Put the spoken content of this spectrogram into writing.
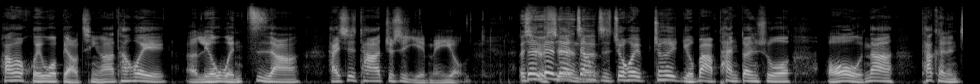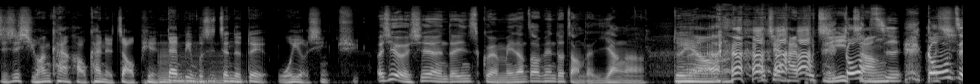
他会回我表情啊，他会呃留文字啊，还是他就是也没有。而且有那这样子就会就会有办法判断说，哦，那他可能只是喜欢看好看的照片，但并不是真的对我有兴趣。而且有些人的 Instagram 每张照片都长得一样啊，对啊、而且还不止一张攻，击攻击，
